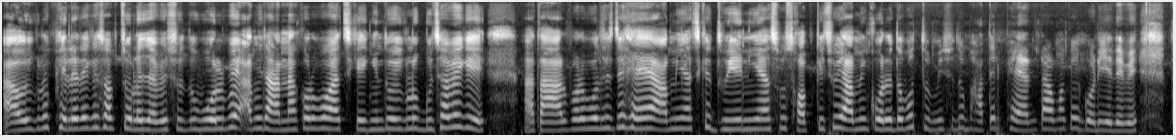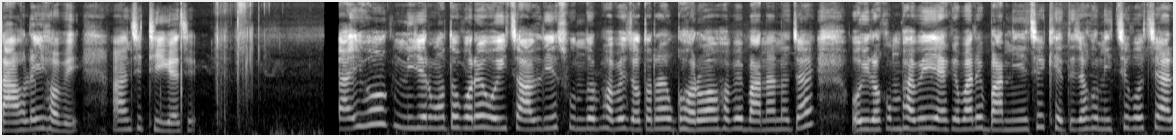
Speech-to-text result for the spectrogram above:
আর ওইগুলো ফেলে রেখে সব চলে যাবে। শুধু বলবে, আমি রান্না করব আজকে। কিন্তু ওইগুলো গুছাবে কে? আর তারপরে বলছে যে হ্যাঁ আমি আজকে ধুয়ে নিয়ে আসব। সব কিছুই আমি করে দেবো। তুমি শুধু ভাতের ফ্যানটা আমাকে গড়িয়ে দেবে। তাহলেই হবে। আনছি ঠিক আছে। যাই হোক, নিজের মতো করে ওই চাল দিয়ে সুন্দরভাবে যতটা ঘরোয়াভাবে বানানো যায়, ওই রকমভাবেই একেবারে বানিয়েছে। খেতে যখন ইচ্ছে করছে আর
